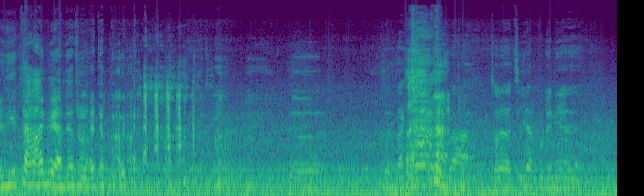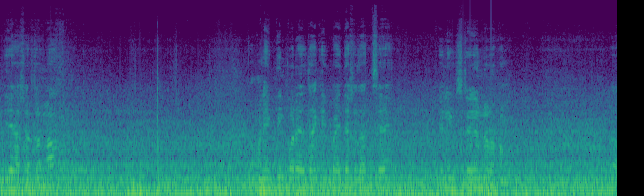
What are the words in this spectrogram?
এদিকে তাহান মিয়া তো জাকির চলে যাচ্ছি এয়ারপোর্টে নিয়ে দিয়ে আসার জন্য। অনেক দিন পরে জাকির ভাই দেশে যাচ্ছে ফিলিংসটাই অন্যরকম। তো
